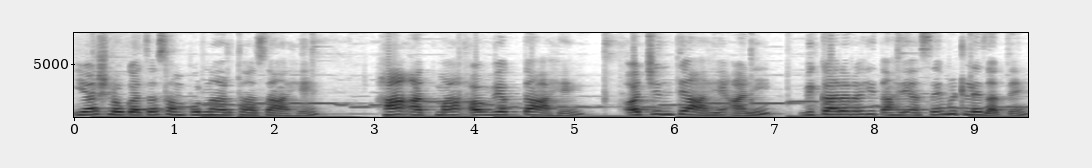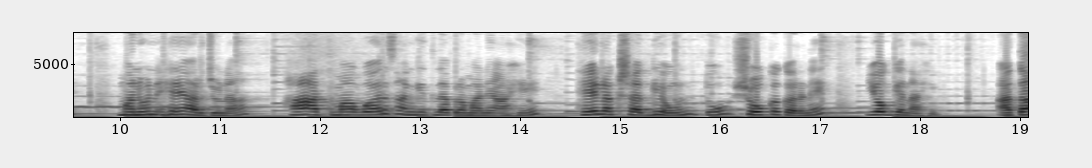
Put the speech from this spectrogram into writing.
या श्लोकाचा संपूर्ण अर्थ असा आहे हा आत्मा अव्यक्त आहे अचिंत्य आहे आणि विकाररहित आहे असे म्हटले जाते. म्हणून हे अर्जुना हा आत्मा वर सांगितल्याप्रमाणे आहे हे लक्षात घेऊन तू शोक करणे योग्य नाही. आता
